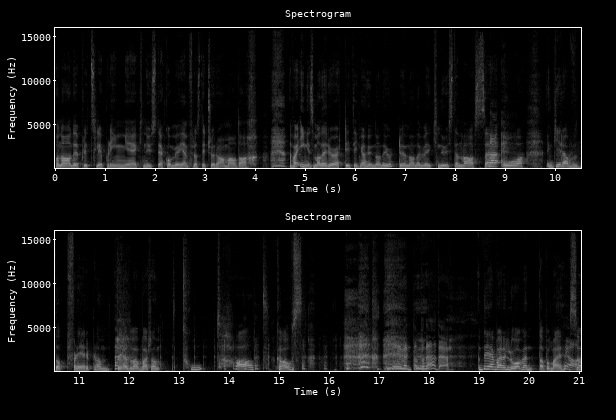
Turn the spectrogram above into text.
og nå hadde plutselig Pling eh, knust Jeg kom jo hjem fra Stitchorama, og da det var ingen som hadde rørt de tinga hun hadde gjort. Hun hadde knust en vase Nei. og gravd opp flere planter, og det var bare sånn totalt kaos. Det venta på deg, det. Det bare lå og venta på meg. Ja. Så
